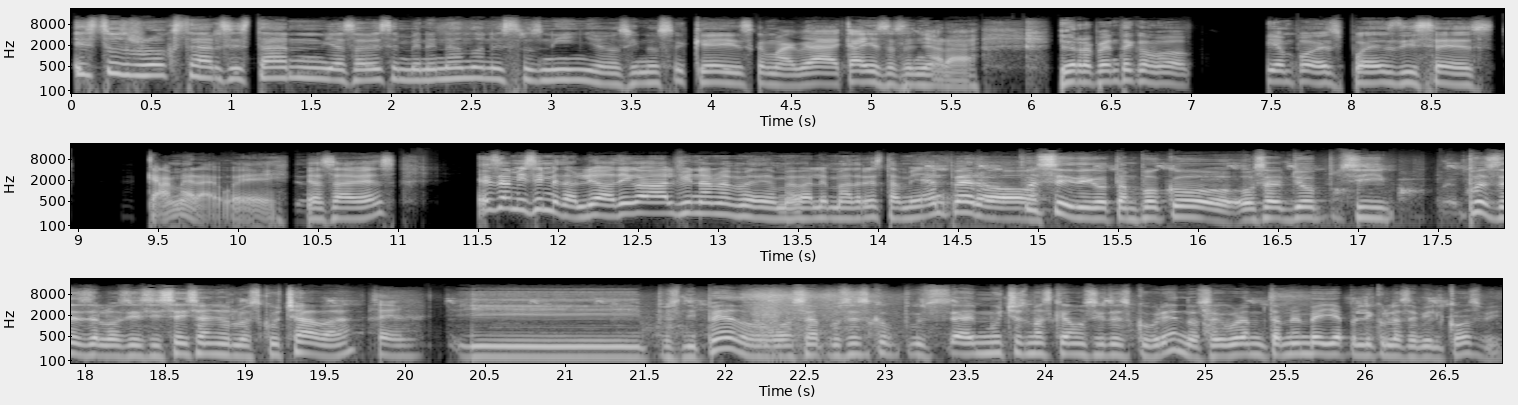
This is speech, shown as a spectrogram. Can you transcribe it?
estos rockstars están, ya sabes, envenenando a nuestros niños y no sé qué, y es como, ah, cállese señora, y de repente como tiempo después dices, cámara, güey, ya sabes. Ese a mí sí me dolió. Digo, al final me, me- me vale madres también, pero. Pues sí, digo, tampoco, o sea, yo sí, pues desde los 16 años lo escuchaba sí. y pues ni pedo, o sea, pues es que pues, hay muchos más que vamos a ir descubriendo. Seguramente también veía películas de Bill Cosby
